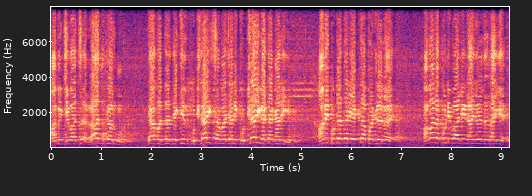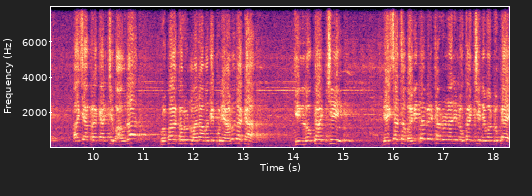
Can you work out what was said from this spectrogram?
आम्ही जीवाचं राज करू. त्याबद्दल देखील कुठल्याही समाजाने कुठल्याही घटकाने आम्ही कुठेतरी एकटा पडलेलो आहे. आम्हाला कुणी वाली राहिलेलं नाहीये. अशा प्रकारची भावना कृपा करून मनामध्ये कुणी आणू नका. की लोकांची देशाचं भवितव्य ठरवणारी लोकांची निवडणूक आहे.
